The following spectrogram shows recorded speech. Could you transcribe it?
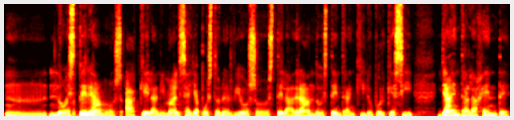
Mm, no esperamos a que el animal se haya puesto nervioso, esté ladrando, esté intranquilo, porque si ya entra la gente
